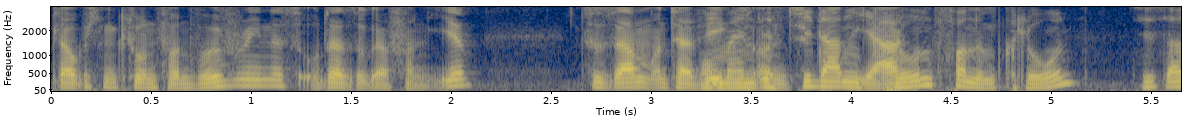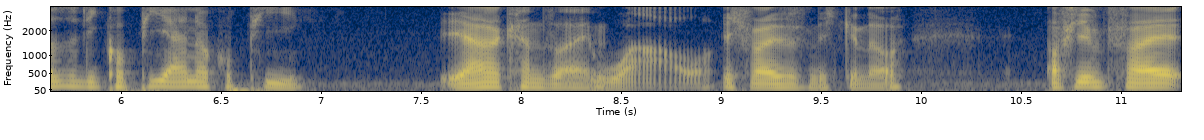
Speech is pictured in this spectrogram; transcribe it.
glaube ich, ein Klon von Wolverine ist oder sogar von ihr, zusammen unterwegs. Moment, und ist sie dann ein ja, Klon von einem Klon? Sie ist also die Kopie einer Kopie. Ja, kann sein. Wow. Ich weiß es nicht genau. Auf jeden Fall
